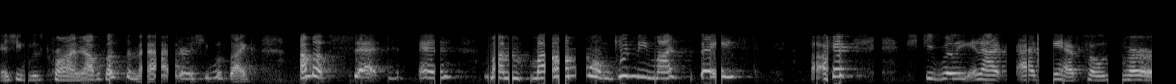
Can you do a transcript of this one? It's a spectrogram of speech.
and she was crying, and I was, "What's the matter?" And she was like, "I'm upset, and my my mom won't give me my space." She really, and I I have told her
